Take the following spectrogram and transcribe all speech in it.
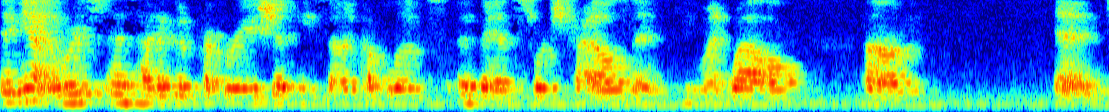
and yeah, the horse has had a good preparation. He's done a couple of advanced horse trials, and he went well. Um, and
